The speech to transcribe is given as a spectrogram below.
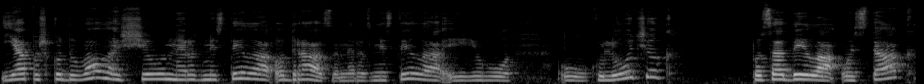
я пошкодувала, що не розмістила одразу, не розмістила його у кульочок. Посадила ось так.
